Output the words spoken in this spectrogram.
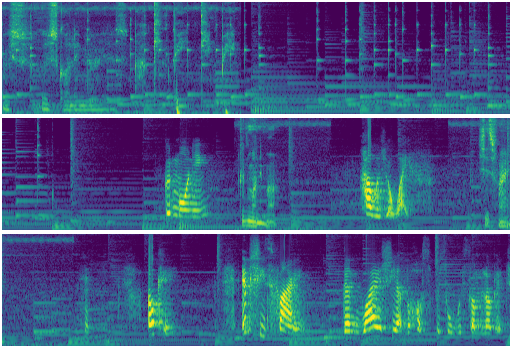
Who's, who's calling me? Yes. Kingpin, Good morning. Good morning, ma. How is your wife? She's fine. Okay. If she's fine, then why is she at the hospital with some luggage?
